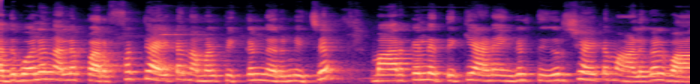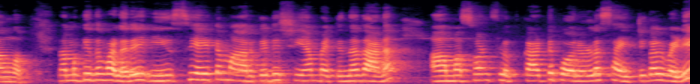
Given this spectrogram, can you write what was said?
അതുപോലെ നല്ല പെർഫെക്റ്റ് ആയിട്ട് നമ്മൾ പിക്കിൾ നിർമ്മിച്ച് മാർക്കറ്റിൽ എത്തിക്കുകയാണെങ്കിൽ തീർച്ചയായിട്ടും ആളുകൾ വാങ്ങും. നമുക്കിത് വളരെ ഈസി ആയിട്ട് മാർക്കറ്റ് ചെയ്യാൻ പറ്റുന്നതാണ് ആമസോൺ ഫ്ലിപ്കാർട്ട് പോലുള്ള സൈറ്റുകൾ വഴി.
